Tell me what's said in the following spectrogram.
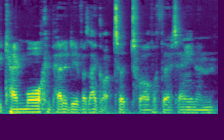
became more competitive as I got to twelve or thirteen, and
